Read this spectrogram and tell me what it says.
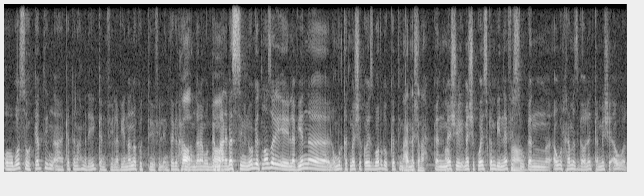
هو بص هو الكابتن آه كابتن أحمد عيد كان في لافينا أنا كنت في الإنتاج الحربي آه. ومدرب واتجمعنا آه. بس من وجهة نظري لافينا الأمور كانت ماشية كويس برضو الكابتن مع كان ماشي كان آه. ماشي ماشي كويس كان بينافس آه. وكان أول خمس جولات كان ماشي أول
